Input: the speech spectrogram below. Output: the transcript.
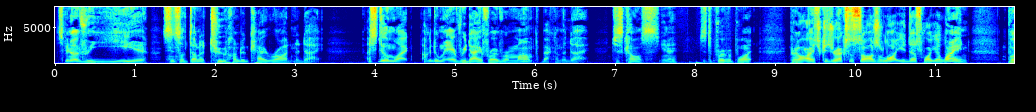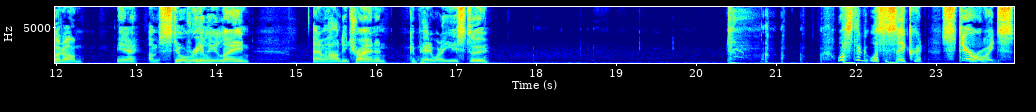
It's been over a year since I've done a 200k ride in a day. I used to do them like, I could do them every day for over a month back in the day. Just cause, you know, just to prove a point. But oh, it's because you exercise a lot, you that's why you're lean. But um, you know, I'm still really lean and I'm hardly training compared to what I used to. What's the what's the secret? Steroids.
